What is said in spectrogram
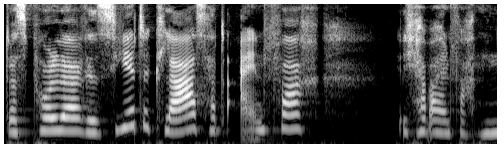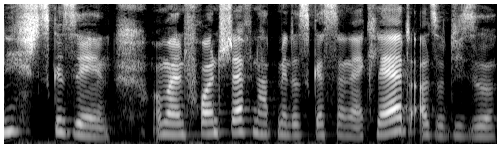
Das polarisierte Glas hat einfach, ich habe einfach nichts gesehen. Und mein Freund Steffen hat mir das gestern erklärt, also diese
